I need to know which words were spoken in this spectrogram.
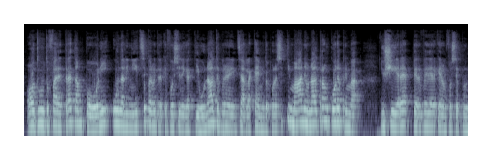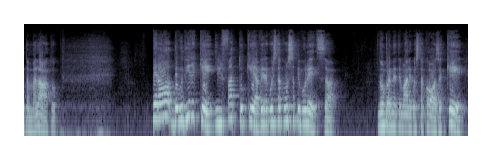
ho dovuto fare tre tamponi, uno all'inizio per vedere che fossi negativo, un altro di iniziare la chemio dopo una settimana e un altro ancora prima di uscire per vedere che non fossi appunto ammalato. Però devo dire che il fatto che avere questa consapevolezza, non prendete male questa cosa, che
